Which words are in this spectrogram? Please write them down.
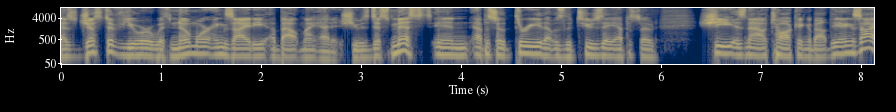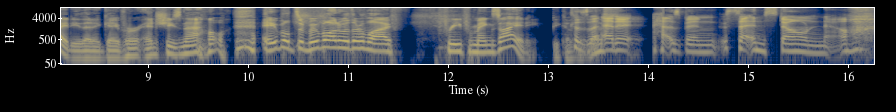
as just a viewer with no more anxiety about my edit. She was dismissed in episode three. That was the Tuesday episode. She is now talking about the anxiety that it gave her, and she's now able to move on with her life free from anxiety because the this. edit has been set in stone now.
